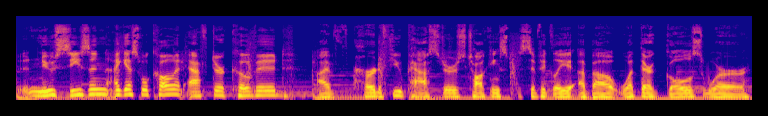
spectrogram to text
new season, I guess we'll call it, after COVID, I've heard a few pastors talking specifically about what their goals were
